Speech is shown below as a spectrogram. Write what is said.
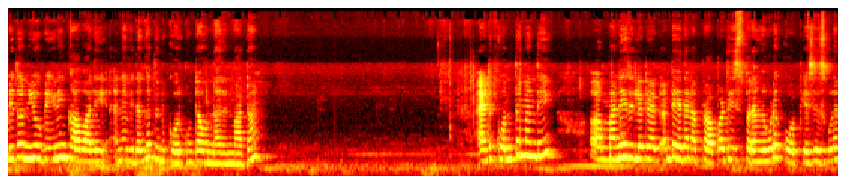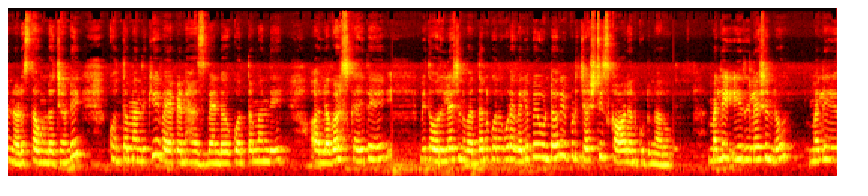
మీతో న్యూ బిగినింగ్ కావాలి అనే విధంగా తను కోరుకుంటా ఉన్నారనమాట అండ్ కొంతమంది మనీ రిలేటెడ్ అంటే ఏదైనా ప్రాపర్టీస్ పరంగా కూడా కోర్ట్ కేసెస్ కూడా నడుస్తూ ఉండొచ్చు అండి కొంతమందికి వైఫ్ అండ్ హస్బెండ్ కొంతమంది లవర్స్కి అయితే మీతో రిలేషన్ వద్దనుకొని కూడా వెళ్ళిపోయి ఉంటారు. ఇప్పుడు జస్టిస్ కావాలనుకుంటున్నారు. మళ్ళీ ఈ రిలేషన్లో మళ్ళీ ఈ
